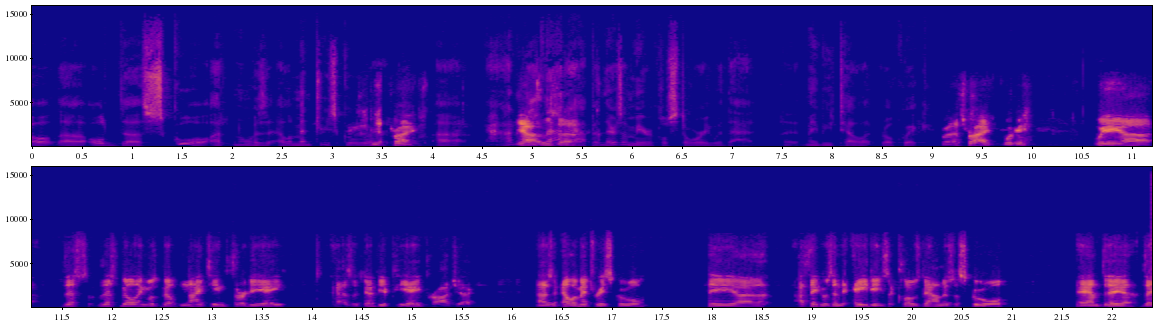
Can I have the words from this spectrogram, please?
old uh, old uh, school. I don't know, was it elementary school? Or, That's right. Uh, how did yeah, that uh, happen? There's a miracle story with that. Uh, maybe tell it real quick. Well, that's right. We we uh, this this building was built in 1938 as a WPA project, as an elementary school. The uh, I think it was in the 80s it closed down as a school, and the, the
